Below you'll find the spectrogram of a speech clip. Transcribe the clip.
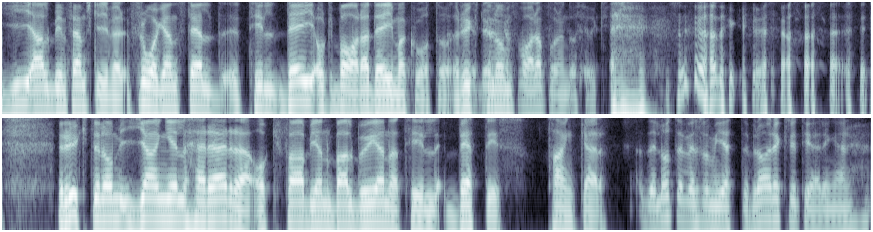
J. Albin 5 skriver, frågan ställd till dig och bara dig Makoto. Du Rykten ska om, svara på den då, det- rykten om Jangel Herrera och Fabian Balbuena till Betis. Tankar? Det låter väl som jättebra rekryteringar.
